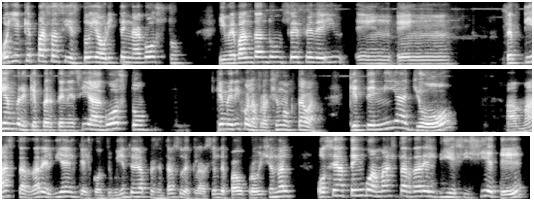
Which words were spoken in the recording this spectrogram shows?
Oye, ¿qué pasa si estoy ahorita en agosto y me van dando un CFDI en, en septiembre que pertenecía a agosto? ¿Qué me dijo la fracción octava? Que tenía yo a más tardar el día en que el contribuyente deba presentar su declaración de pago provisional. O sea, tengo a más tardar el 17,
